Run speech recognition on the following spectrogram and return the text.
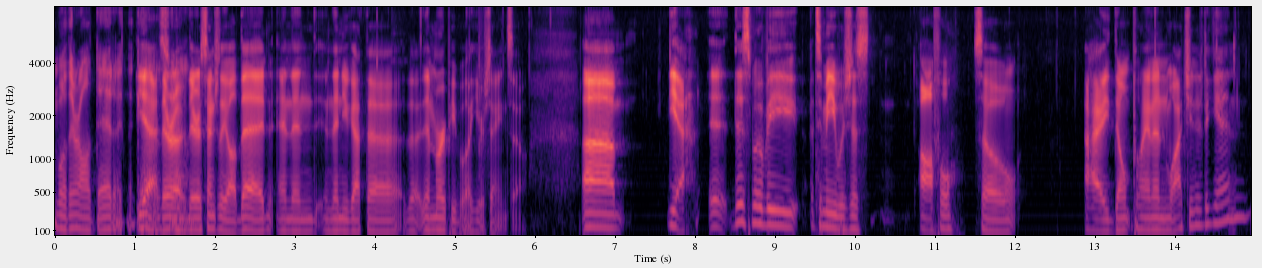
Well, they're all dead. I think. yeah, they're yeah. they're essentially all dead, and then and then you got the the, the mer people, like you were saying. So, um, yeah, it, this movie to me was just awful. So, I don't plan on watching it again.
